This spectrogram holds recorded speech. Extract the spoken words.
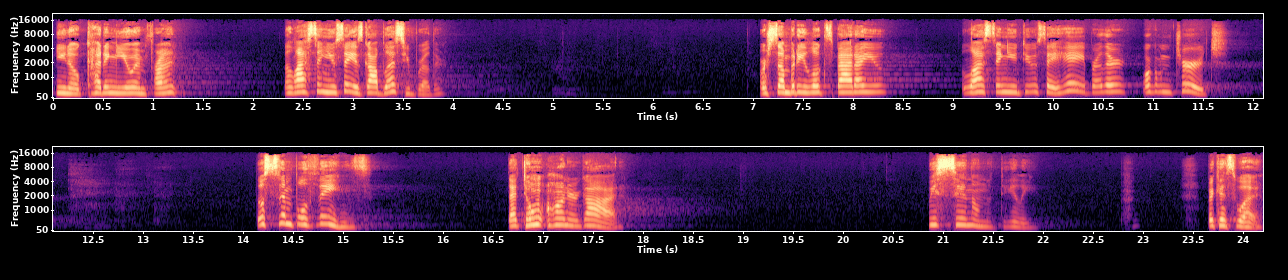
you know, cutting you in front, the last thing you say is, God bless you, brother. Or somebody looks bad at you, the last thing you do is say, Hey, brother, welcome to church. Those simple things that don't honor God. We sin on the daily. But guess what?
